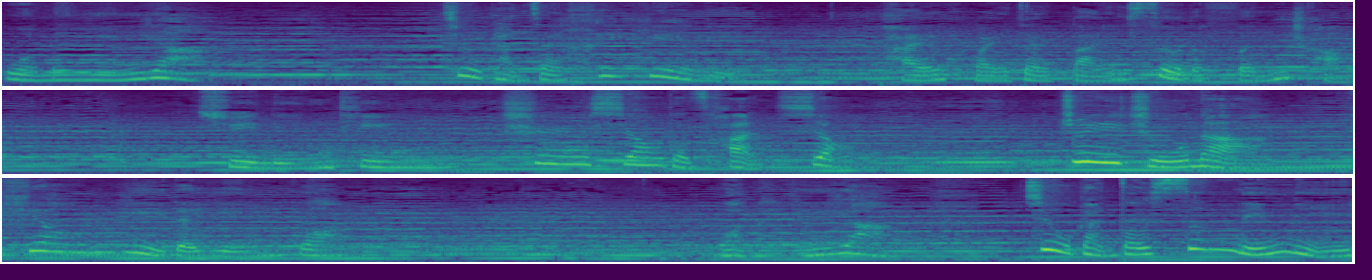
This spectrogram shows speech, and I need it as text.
我们一样，就敢在黑夜里徘徊在白色的坟场，去聆听痴宵的惨笑，追逐那飘逸的荧光。我们一样。就敢在森林里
